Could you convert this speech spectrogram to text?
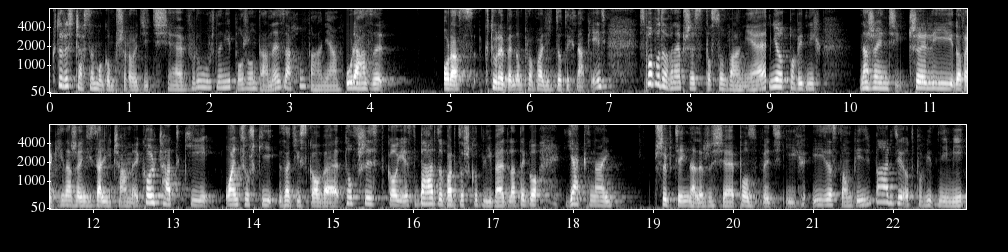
które z czasem mogą przerodzić się w różne niepożądane zachowania. Urazy oraz które będą prowadzić do tych napięć, spowodowane przez stosowanie nieodpowiednich narzędzi, czyli do takich narzędzi zaliczamy kolczatki, łańcuszki zaciskowe. To wszystko jest bardzo, bardzo szkodliwe, dlatego jak najszybciej należy się pozbyć ich i zastąpić bardziej odpowiednimi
